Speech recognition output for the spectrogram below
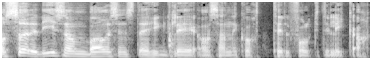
Og så er det de som bare syns det er hyggelig å sende kort til folk de liker.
